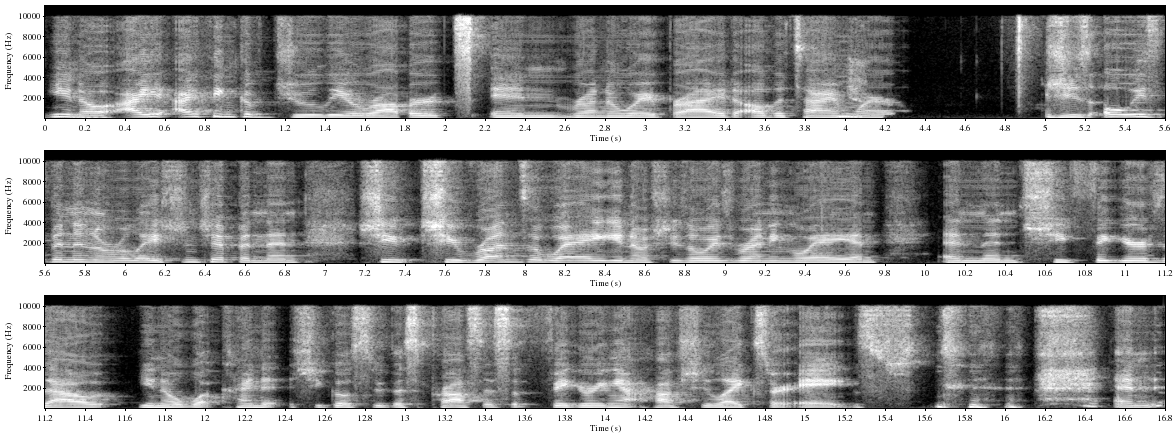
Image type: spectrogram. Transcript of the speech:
you know i i think of julia roberts in runaway bride all the time where she's always been in a relationship and then she she runs away you know she's always running away and and then she figures out you know what kind of she goes through this process of figuring out how she likes her eggs. And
